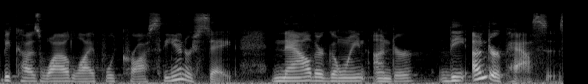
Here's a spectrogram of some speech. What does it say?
because wildlife would cross the interstate. Now they're going under the underpasses.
